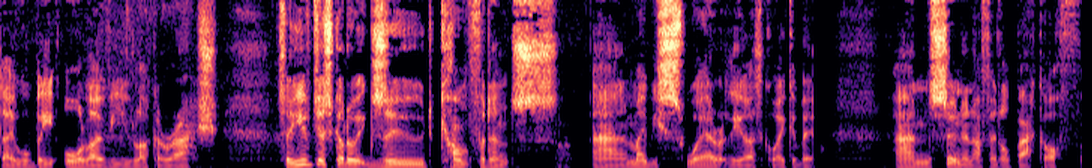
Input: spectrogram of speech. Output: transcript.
they will be all over you like a rash. So you've just got to exude confidence and maybe swear at the earthquake a bit, and soon enough it'll back off.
